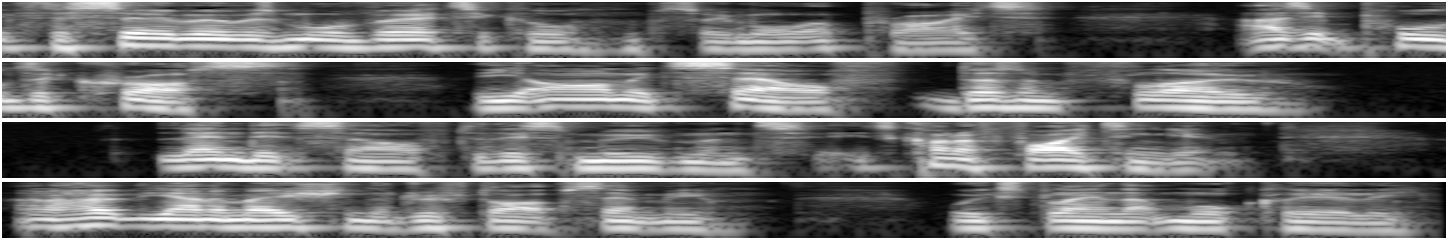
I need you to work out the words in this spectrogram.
If the servo was more vertical, so more upright, as it pulls across, the arm itself doesn't flow, lend itself to this movement. It's kind of fighting it. And I hope the animation that Drift Art sent me will explain that more clearly.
